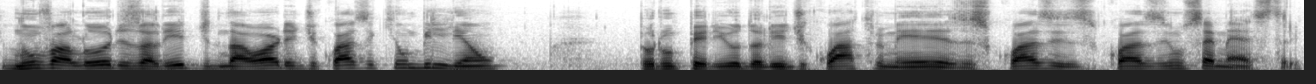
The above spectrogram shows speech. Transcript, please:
num valores ali de, na ordem de quase que um bilhão por um período ali de quatro meses, quase, quase um semestre.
